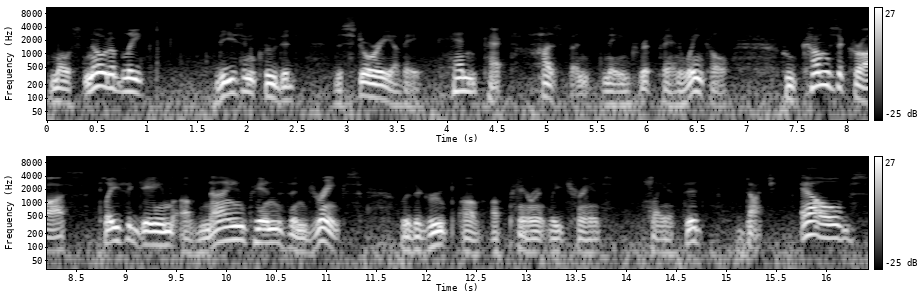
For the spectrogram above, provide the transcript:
Most notably, these included the story of a henpecked husband named Rip Van Winkle, who comes across, plays a game of nine pins and drinks with a group of apparently transplanted Dutch elves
